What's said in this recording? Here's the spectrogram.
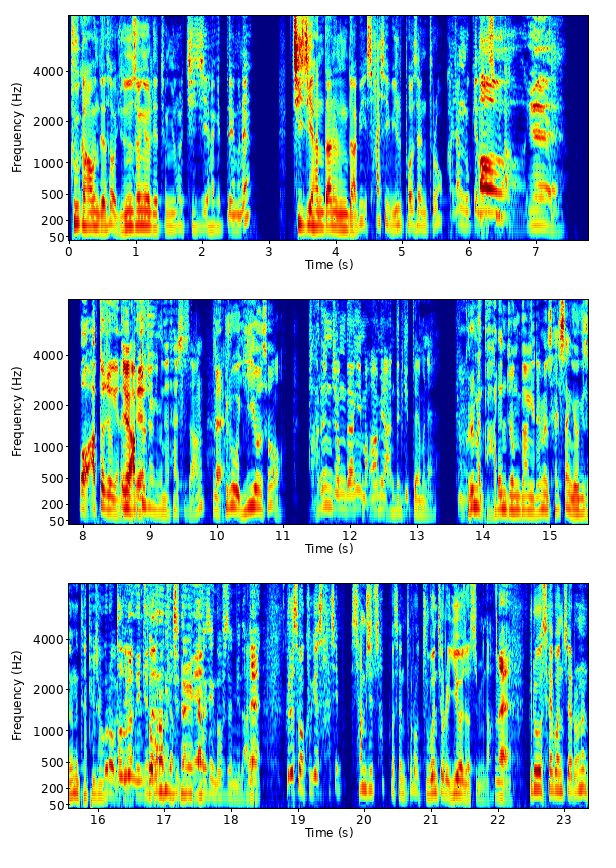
그 가운데서 윤석열 대통령을 지지하기 때문에 지지한다는 응답이 41%로 가장 높게 나왔습니다. 어, 예. 뭐 압도적이네요. 예, 압도적입니다, 사실상. 네. 그리고 이어서 다른 정당이 마음에 안 들기 때문에 음. 그러면 다른 정당이라면 사실상 여기서는 대표적으로 이제 더불어민주당이죠. 더불어민주당일 예. 가능성이 높습니다. 네. 예. 그래서 그게 40, 34%로 두 번째로 이어졌습니다. 네. 그리고 세 번째로는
